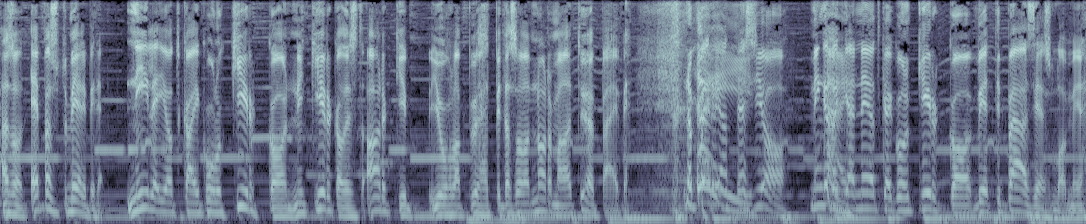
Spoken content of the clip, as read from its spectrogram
Hän sanoi, epäsuosittu mielipide. Niille, jotka ei kuulu kirkkoon, niin kirkolliset arkijuhlapyhät pitäisi olla normaaleja työpäiviä. No Hei! periaatteessa joo. Minkä Näin. takia ne, jotka ei kuulu kirkkoon, vietti pääsiäislomia?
